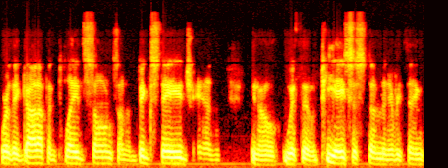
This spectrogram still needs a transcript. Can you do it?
where they got up and played songs on a big stage and, you know, with the PA system and everything.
